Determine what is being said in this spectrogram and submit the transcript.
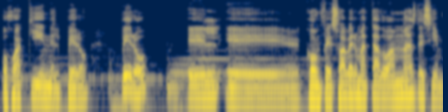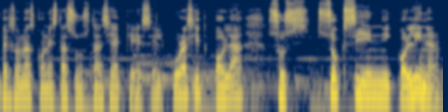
ojo aquí en el pero, pero él eh, confesó haber matado a más de 100 personas con esta sustancia que es el Curacid o la succinicolina,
